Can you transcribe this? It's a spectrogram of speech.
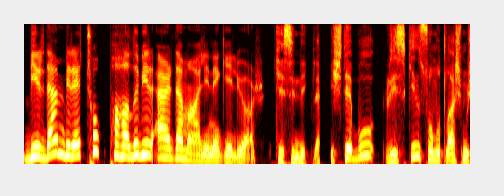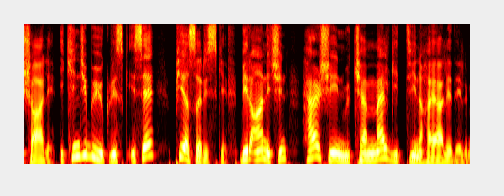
birdenbire çok pahalı bir erdem haline geliyor. Kesinlikle. İşte bu riskin somutlaşmış hali. İkinci büyük risk ise piyasa riski. Bir an için her şeyin mükemmel gittiğini hayal edelim.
